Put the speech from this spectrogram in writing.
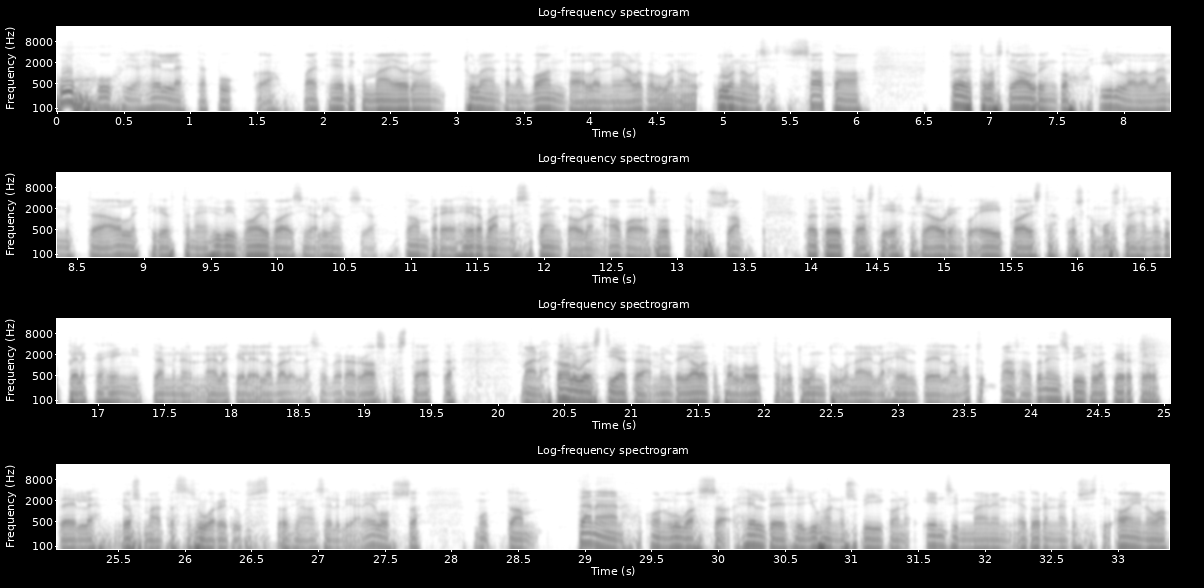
Huhhuh ja hellettä pukkaa. Paitsi heti kun mä jouduin tuleen tänne Vantaalle, niin alkoi luonnollisesti sataa. Toivottavasti aurinko illalla lämmittää allekirjoittaneen hyvin vaivaisia lihaksia Tampereen Hervannassa tämän kauden avausottelussa. Tai toivottavasti ehkä se aurinko ei paista, koska musta ihan niin pelkkä hengittäminen on näillä keleillä välillä sen verran raskasta, että mä en ehkä halua edes tietää, miltä jalkapalloottelu tuntuu näillä helteillä, mutta mä saatan ensi viikolla kertoa teille, jos mä tässä suorituksessa tosiaan selviän elossa, mutta Tänään on luvassa helteisen juhannusviikon ensimmäinen ja todennäköisesti ainoa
